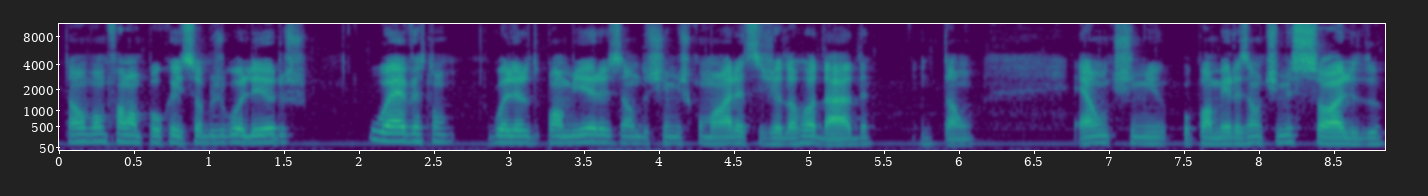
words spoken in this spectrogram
Então vamos falar um pouco aí sobre os goleiros. O Everton, goleiro do Palmeiras, é um dos times com maior SG da rodada. Então é um time, o Palmeiras é um time sólido.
